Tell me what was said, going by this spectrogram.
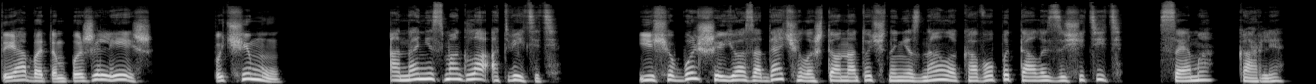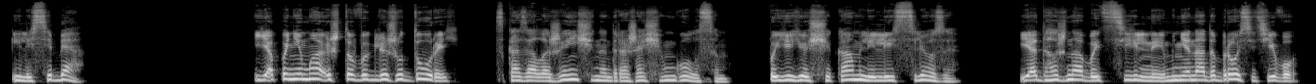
Ты об этом пожалеешь. Почему? Она не смогла ответить. Еще больше ее озадачило, что она точно не знала, кого пыталась защитить — Сэма, Карли или себя. «Я понимаю, что выгляжу дурой», — сказала женщина дрожащим голосом. По ее щекам лились слезы. Я должна быть сильной, мне надо бросить его.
